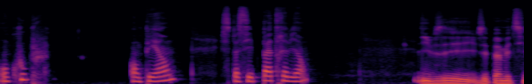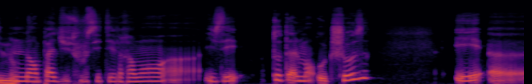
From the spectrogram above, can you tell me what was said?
en couple en P1. Il se passait pas très bien. il faisait, il faisait pas médecine, non? Non, pas du tout. C'était vraiment. Il faisait totalement autre chose. Et euh,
